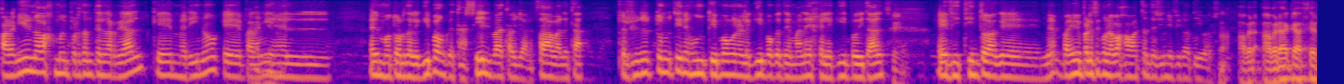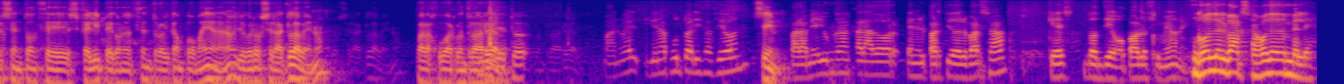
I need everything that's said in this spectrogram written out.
para mí hay una baja muy importante en la Real, que es Merino, que para mí es el, el, motor del equipo, aunque está Silva, está Oyarzábal, está pero si tú no tienes un timón en el equipo que te maneje el equipo y tal, es distinto a que. A mí me parece que una baja bastante significativa. habrá, que hacerse entonces, Felipe, con el centro del campo mañana, ¿no? Yo creo que será clave, ¿no? Para jugar contra la Real. Manuel, y una puntualización. Sí. Para mí hay un gran ganador en el partido del Barça, que es don Diego Pablo Simeone. Gol del Barça, gol de Dembélé.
